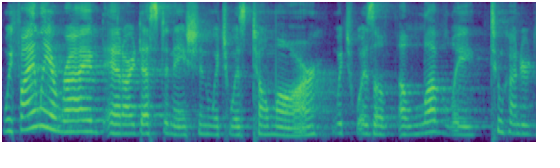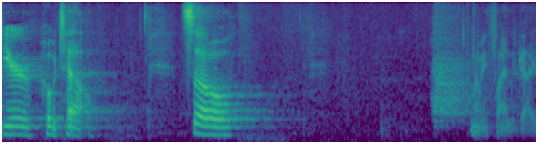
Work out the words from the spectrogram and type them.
We finally arrived at our destination, which was Tomar, which was a, a lovely 200 year hotel. So, let me find the guidebook.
